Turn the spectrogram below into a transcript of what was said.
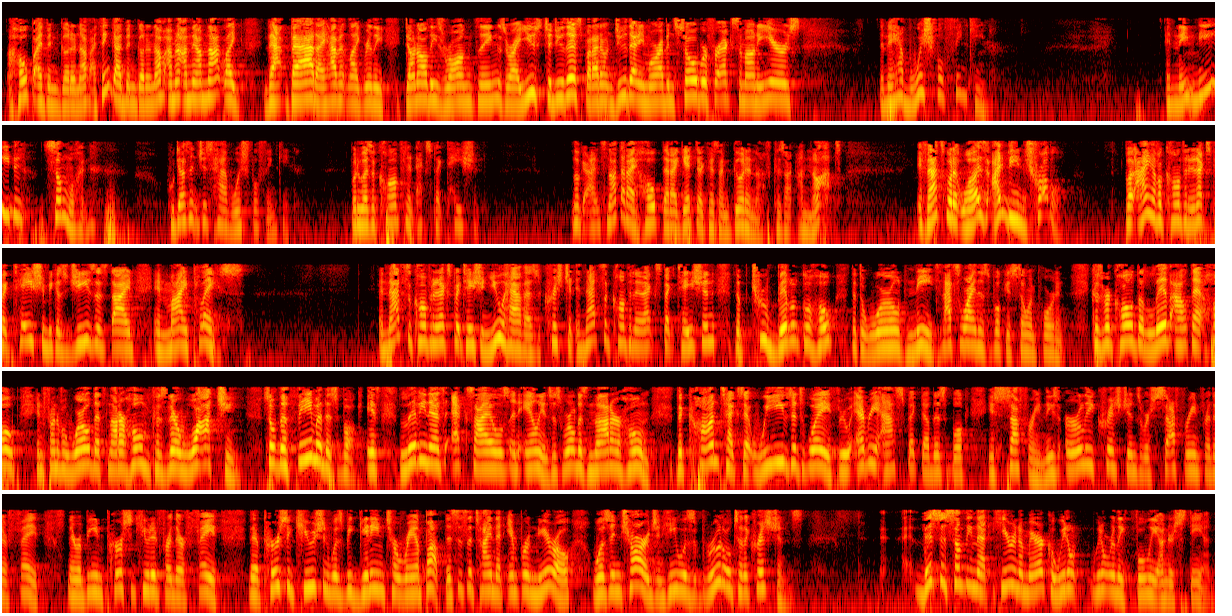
I hope I've been good enough. I think I've been good enough. I'm not, I mean, I'm not like that bad. I haven't like really done all these wrong things, or I used to do this, but I don't do that anymore. I've been sober for X amount of years, and they have wishful thinking, and they need someone who doesn't just have wishful thinking, but who has a confident expectation. Look, it's not that I hope that I get there because I'm good enough, because I'm not. If that's what it was, I'd be in trouble. But I have a confident expectation because Jesus died in my place. And that's the confident expectation you have as a Christian. And that's the confident expectation, the true biblical hope that the world needs. That's why this book is so important. Because we're called to live out that hope in front of a world that's not our home because they're watching. So the theme of this book is living as exiles and aliens. This world is not our home. The context that weaves its way through every aspect of this book is suffering. These early Christians were suffering for their faith. They were being persecuted for their faith. Their persecution was beginning to ramp up. This is the time that Emperor Nero was in charge, and he was brutal to the Christians. This is something that here in America we don't we don't really fully understand.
